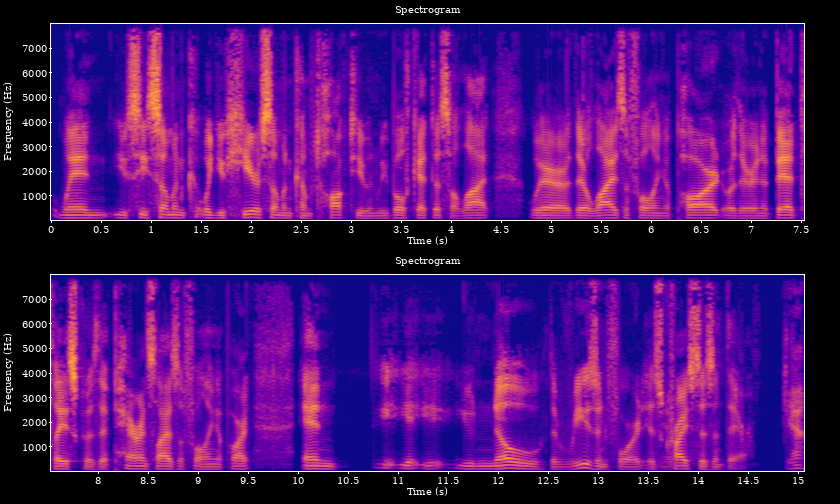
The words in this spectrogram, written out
when you see someone, when you hear someone come talk to you, and we both get this a lot, where their lives are falling apart or they're in a bad place because their parents' lives are falling apart, and you, you know the reason for it is yeah. Christ isn't there. Yeah,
